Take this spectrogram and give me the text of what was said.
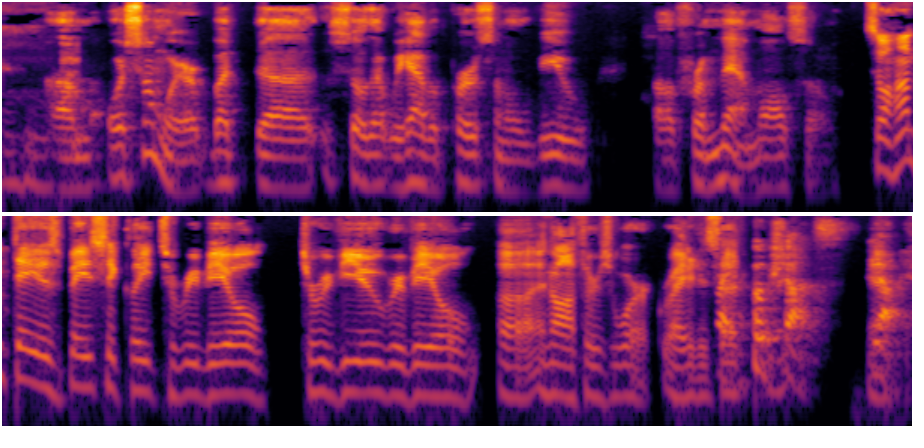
mm-hmm. Um, or somewhere, but uh, so that we have a personal view uh, from them also. So hump day is basically to reveal, to review, reveal uh, an author's work, right? Is right, that book shots? Yeah. yeah.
